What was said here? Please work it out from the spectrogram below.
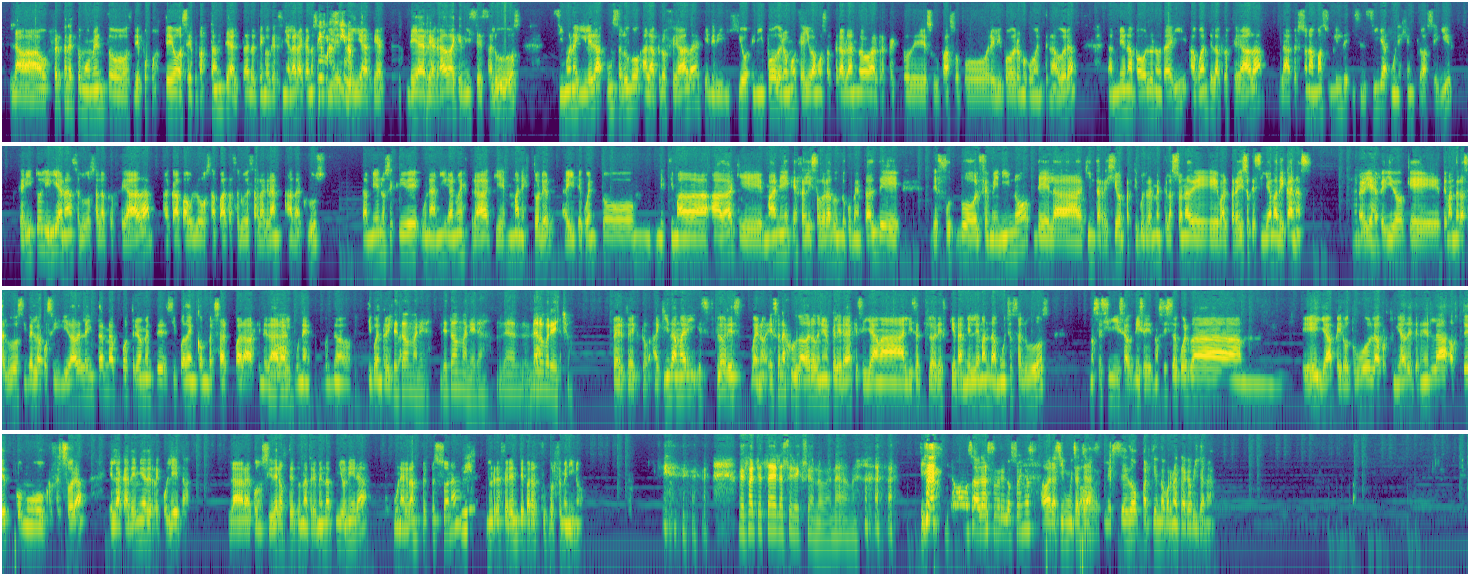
La oferta en estos momentos de posteo es bastante alta, lo tengo que señalar. Acá nos escribe de Arriagada que dice saludos. Simón Aguilera, un saludo a la profe Ada que me dirigió en Hipódromo, que ahí vamos a estar hablando al respecto de su paso por el Hipódromo como entrenadora. También a Paolo Notari, aguante la profe Ada, la persona más humilde y sencilla, un ejemplo a seguir. Carito Liliana, saludos a la profe Ada. Acá Pablo Zapata, saludos a la gran Ada Cruz. También nos escribe una amiga nuestra que es Mane Stoller. Ahí te cuento, mi estimada Ada, que Mane es realizadora de un documental de, de fútbol femenino de la quinta región, particularmente la zona de Valparaíso, que se llama Decanas me había pedido que te mandara saludos y ver la posibilidad de la interna posteriormente si pueden conversar para generar algún tipo de entrevista. De todas maneras, de todas maneras, dalo por hecho. Perfecto. Aquí Damaris Flores, bueno, es una jugadora de Unión Calera que se llama Lizeth Flores, que también le manda muchos saludos. No sé si dice, no sé si se acuerda mm, de ella, pero tuvo la oportunidad de tenerla a usted como profesora en la Academia de Recoleta. La considera usted una tremenda pionera una gran persona y un referente para el fútbol femenino. Me falta estar en la selección, no, nada más. sí, ya vamos a hablar sobre los sueños. Ahora sí, muchachas, oh. les cedo partiendo por nuestra capitana.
